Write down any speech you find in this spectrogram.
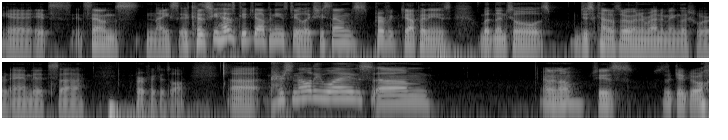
It's it sounds nice because she has good Japanese too. Like she sounds perfect Japanese, but then she'll just kind of throw in a random English word, and it's uh, perfect as well. Uh, personality wise, um, I don't know. She's she's a good girl.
